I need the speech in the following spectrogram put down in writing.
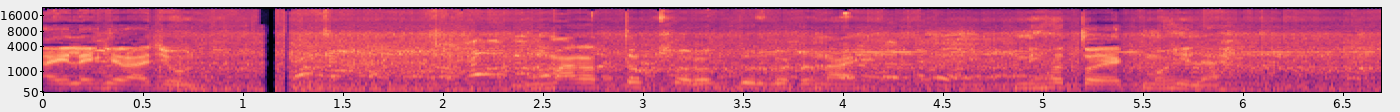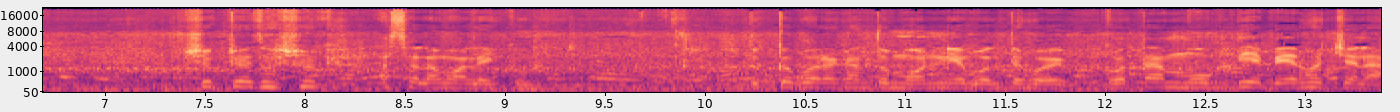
রাজিউন মারাত্মক সড়ক দুর্ঘটনায় নিহত এক মহিলা। সুপ্রিয় দর্শক, আসসালামু আলাইকুম। দুঃখ পরাকান্ত মন নিয়ে বলতে হয়, কথা মুখ দিয়ে বের হচ্ছে না।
